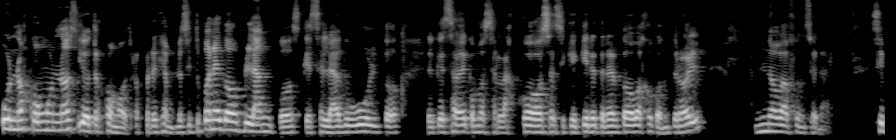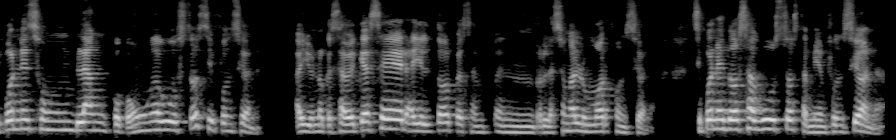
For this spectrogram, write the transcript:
unos con unos y otros con otros. Por ejemplo, si tú pones dos blancos, que es el adulto, el que sabe cómo hacer las cosas y que quiere tener todo bajo control, no va a funcionar. Si pones un blanco con un Augusto, sí funciona. Hay uno que sabe qué hacer, hay el torpe, en, en relación al humor funciona. Si pones dos Augustos, también funciona.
